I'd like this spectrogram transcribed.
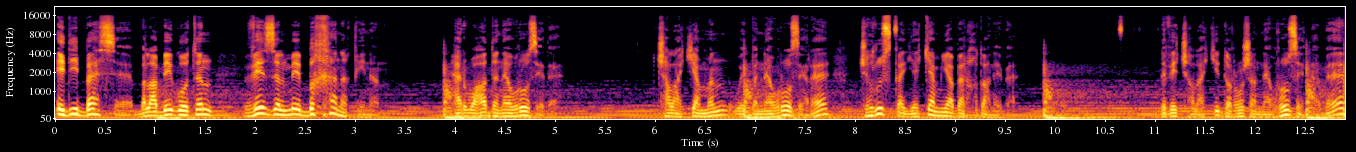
êdî bes e, bila bê gotin, vê zilmê bixeniqînin. Her wiha di Newrozê de. Çalakiya min wê bi Newrozê re cirûska yekem ya berxwedanê be. Divê çalakî di roja Newrozê de be,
